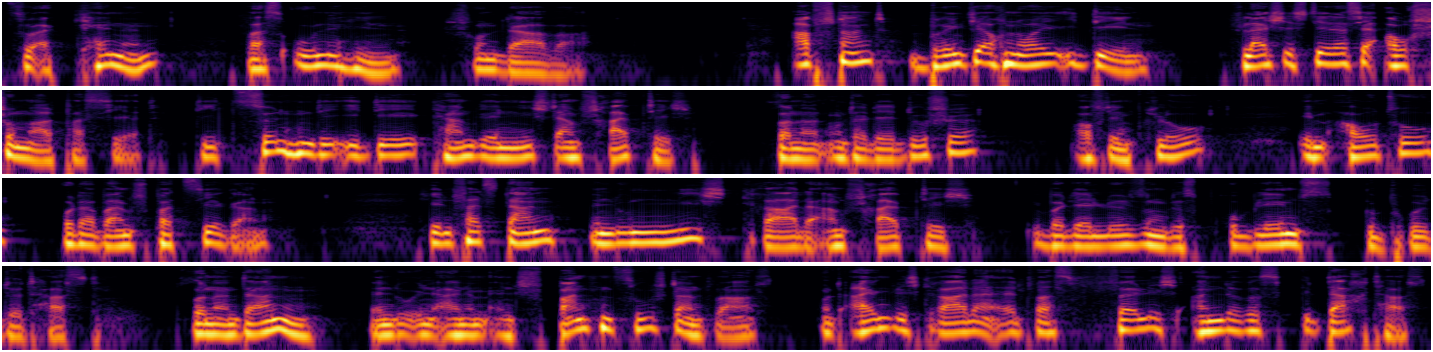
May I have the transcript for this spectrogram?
zu erkennen, was ohnehin schon da war. Abstand bringt ja auch neue Ideen. Vielleicht ist dir das ja auch schon mal passiert. Die zündende Idee kam dir nicht am Schreibtisch, sondern unter der Dusche, auf dem Klo, im Auto oder beim Spaziergang. Jedenfalls dann, wenn du nicht gerade am Schreibtisch über der Lösung des Problems gebrütet hast, sondern dann, wenn du in einem entspannten Zustand warst und eigentlich gerade an etwas völlig anderes gedacht hast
